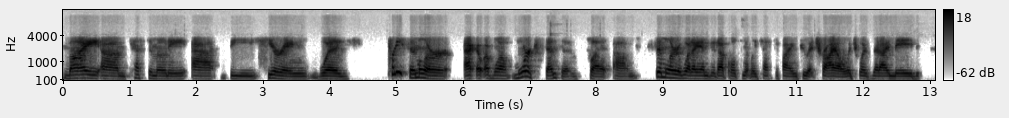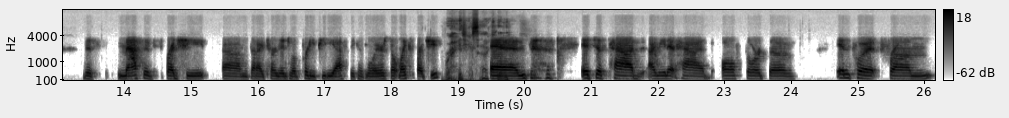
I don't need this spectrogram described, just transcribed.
my um, testimony at the hearing was pretty similar. Uh, well, more extensive, but um, similar to what I ended up ultimately testifying to at trial, which was that I made this massive spreadsheet um, that I turned into a pretty PDF because lawyers don't like spreadsheets. Right, exactly. And it just had, I mean, it had all sorts of input from,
